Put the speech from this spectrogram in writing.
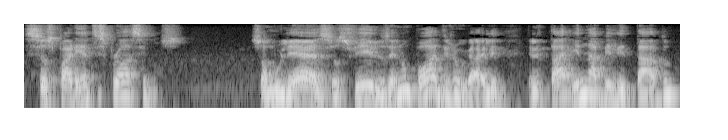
seus parentes próximos. Sua mulher, seus filhos, ele não pode julgar. Ele está inabilitado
